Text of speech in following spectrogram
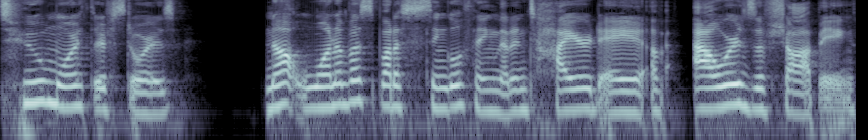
two more thrift stores. Not one of us bought a single thing that entire day of hours of shopping.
